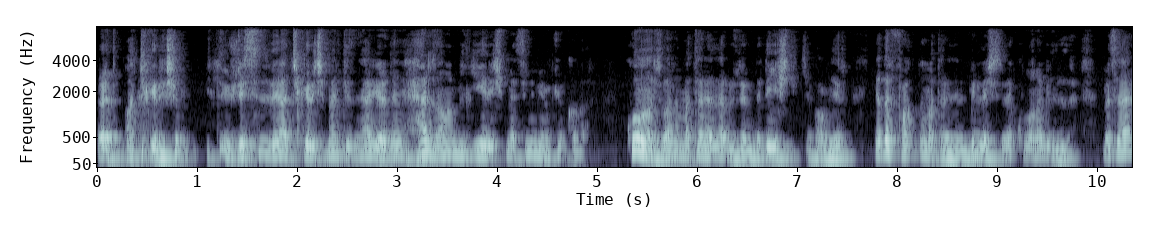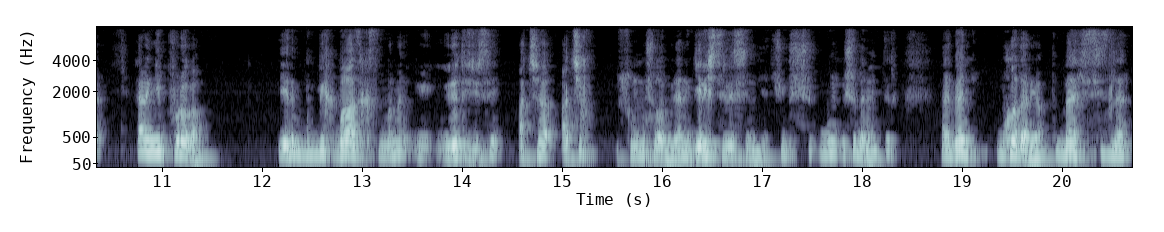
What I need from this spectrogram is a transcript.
Evet açık erişim. İşte ücretsiz veya açık erişim herkesin her yerde her zaman bilgiye erişmesini mümkün kılar. Kullanıcılar materyaller üzerinde değişiklik yapabilir ya da farklı materyalleri birleştirerek kullanabilirler. Mesela herhangi bir program diyelim bir, bazı kısımlarını üreticisi açık, açık sunmuş olabilir. Yani geliştirilsin diye. Çünkü şu, bu şu demektir. Hani ben bu kadar yaptım. Belki sizler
